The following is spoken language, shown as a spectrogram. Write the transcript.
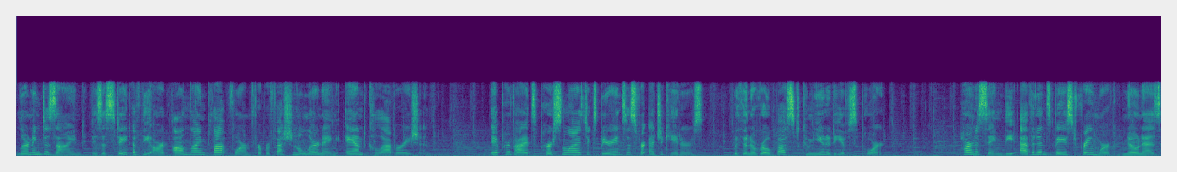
Learning Designed is a state-of-the-art online platform for professional learning and collaboration. It provides personalized experiences for educators within a robust community of support. Harnessing the evidence-based framework known as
